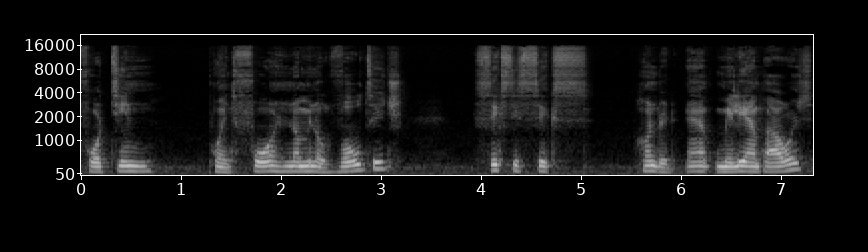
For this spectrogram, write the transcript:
14.4 nominal voltage 66 100 amp milliamp hours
